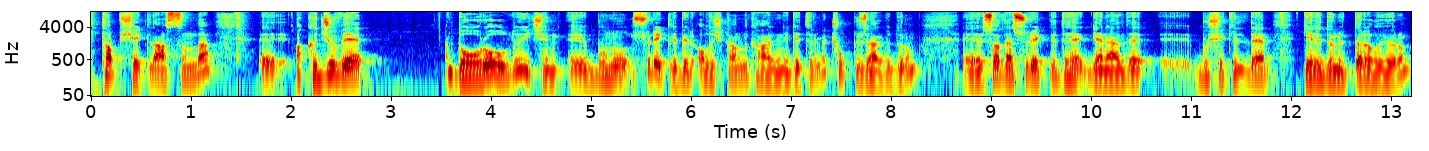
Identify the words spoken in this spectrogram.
hitap şekli aslında e, akıcı ve doğru olduğu için e, bunu sürekli bir alışkanlık haline getirmek çok güzel bir durum. E, zaten sürekli de genelde e, bu şekilde geri dönütler alıyorum.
